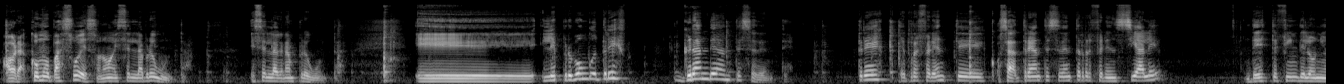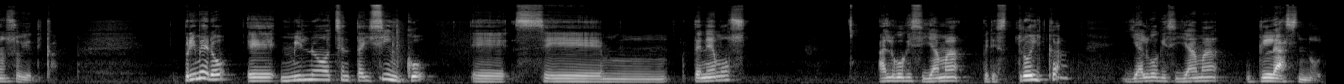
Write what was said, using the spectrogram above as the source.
ahora, ¿cómo pasó eso? No? Esa es la pregunta. Esa es la gran pregunta. Eh, les propongo tres grandes antecedentes. Tres referentes, o sea, tres antecedentes referenciales de este fin de la Unión Soviética. Primero, eh, 1985 eh, se, mm, tenemos algo que se llama perestroika y algo que se llama glasnost.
